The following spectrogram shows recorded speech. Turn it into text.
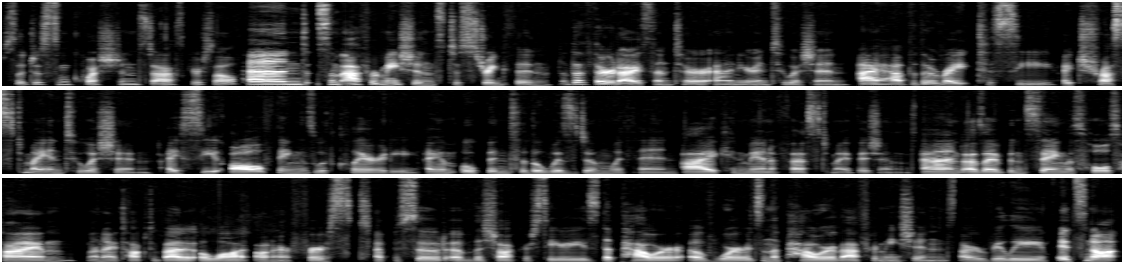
so just some questions to ask yourself and some affirmations to strengthen the third eye center and your intuition. I have the right to see. I trust my intuition. I see all things with clarity. I am open to the wisdom within. I can manifest my visions. And as I've been saying this whole time, and I talked about it a lot on our first episode of the chakra series, the power of words and the power of affirmations are really, it's not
